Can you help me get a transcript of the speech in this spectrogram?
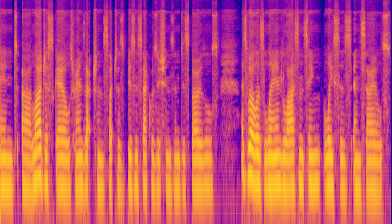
and uh, larger scale transactions such as business acquisitions and disposals, as well as land licensing, leases and sales.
